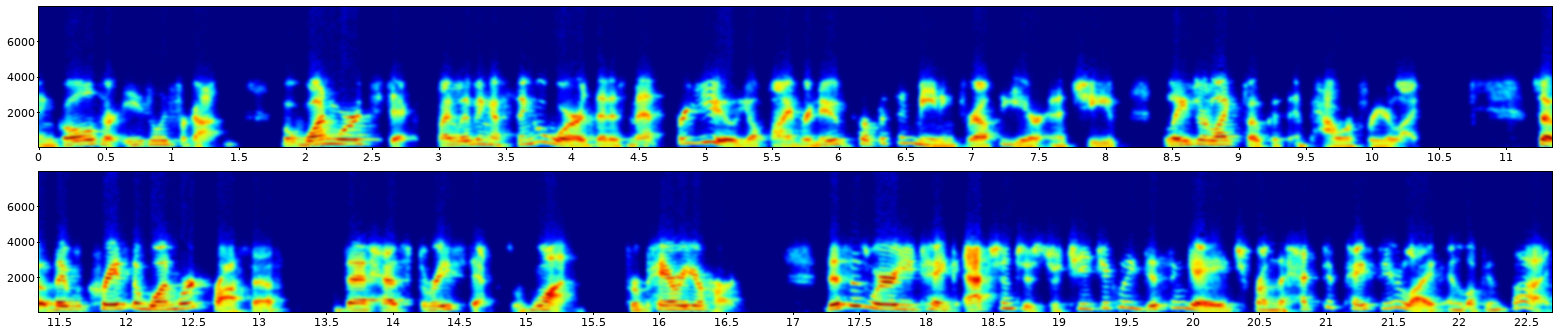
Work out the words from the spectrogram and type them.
and goals are easily forgotten. But one word sticks. By living a single word that is meant for you, you'll find renewed purpose and meaning throughout the year and achieve laser like focus and power for your life. So they've created the one word process that has three steps. One, prepare your heart. This is where you take action to strategically disengage from the hectic pace of your life and look inside.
